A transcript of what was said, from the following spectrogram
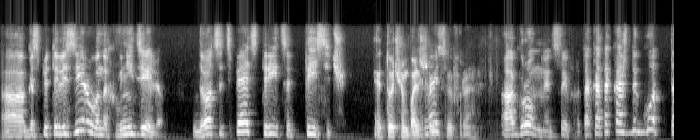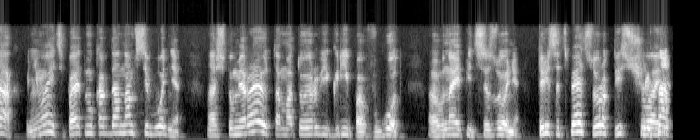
А госпитализированных в неделю 25-30 тысяч. Это очень большие понимаете? цифры. Огромные цифры. Так это каждый год так, понимаете? Поэтому, когда нам сегодня значит, умирают там от ОРВИ гриппа в год э, на эпидсезоне, 35-40 тысяч человек.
